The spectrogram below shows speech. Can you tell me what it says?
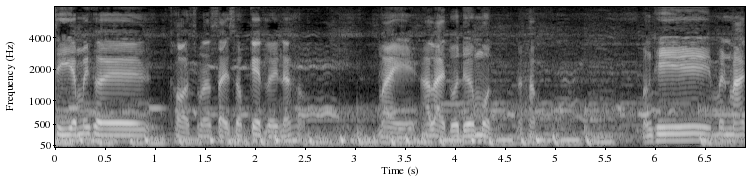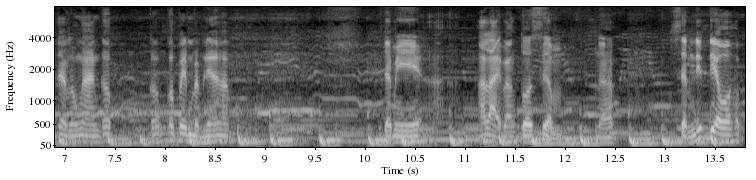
ซียังไม่เคยถอดมาใส่ซ็อกเก็ตเลยนะครับใหม่อะไรตัวเดิมหมดนะครับ บางทีมันมาจากโรงงานก็ก็ก็เป็นแบบนี้ครับ จะมีอะไรบางตัวเสื่อมนะครับ เสื่อมนิดเดียวครับ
